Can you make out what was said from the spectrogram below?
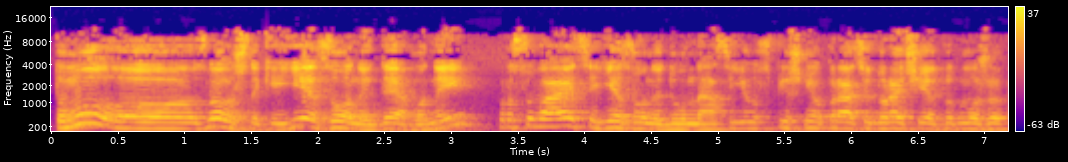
Тому о, знову ж таки є зони, де вони просуваються, є зони, де у нас є успішні операції. До речі, я тут можу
